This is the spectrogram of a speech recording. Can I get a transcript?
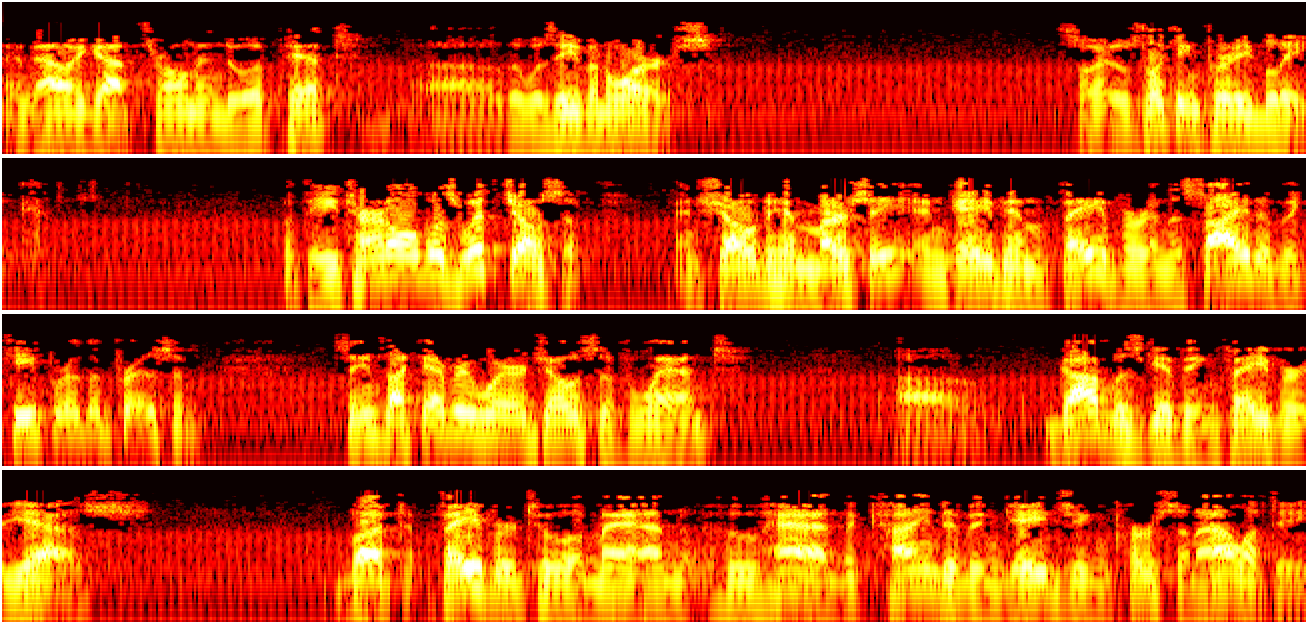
and now he got thrown into a pit uh, that was even worse. So it was looking pretty bleak. But the Eternal was with Joseph and showed him mercy and gave him favor in the sight of the keeper of the prison. Seems like everywhere Joseph went, uh, God was giving favor, yes, but favor to a man who had the kind of engaging personality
